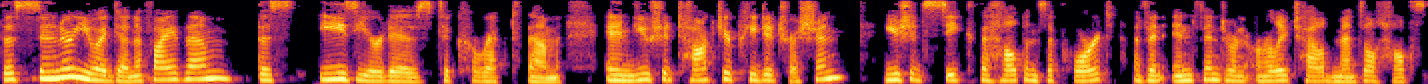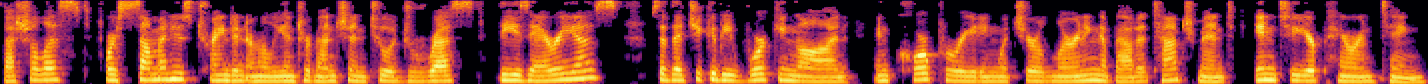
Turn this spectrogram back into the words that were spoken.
the sooner you identify them, the easier it is to correct them. And you should talk to your pediatrician. You should seek the help and support of an infant or an early child mental health specialist or someone who's trained in early intervention to address these areas so that you could be working on incorporating what you're learning about attachment into your parenting.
